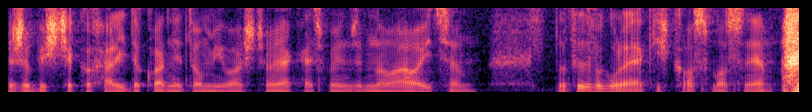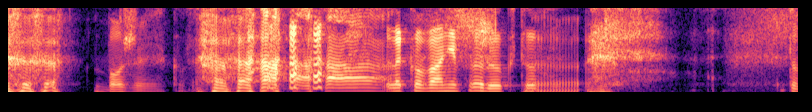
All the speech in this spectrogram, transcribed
żebyście kochali dokładnie tą miłością, jaka jest między mną a ojcem. No to jest w ogóle jakiś kosmos, nie? Boże, kosmos. Lekowanie produktu. No. To,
